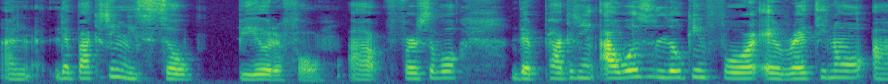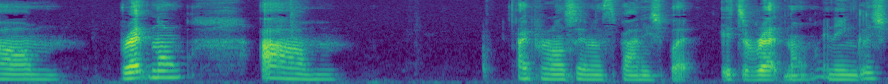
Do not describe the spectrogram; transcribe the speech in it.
And the packaging is so beautiful. Uh, first of all, the packaging, I was looking for a retinol, um, retinol, um, I pronounce it in Spanish, but it's a retinol in English.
